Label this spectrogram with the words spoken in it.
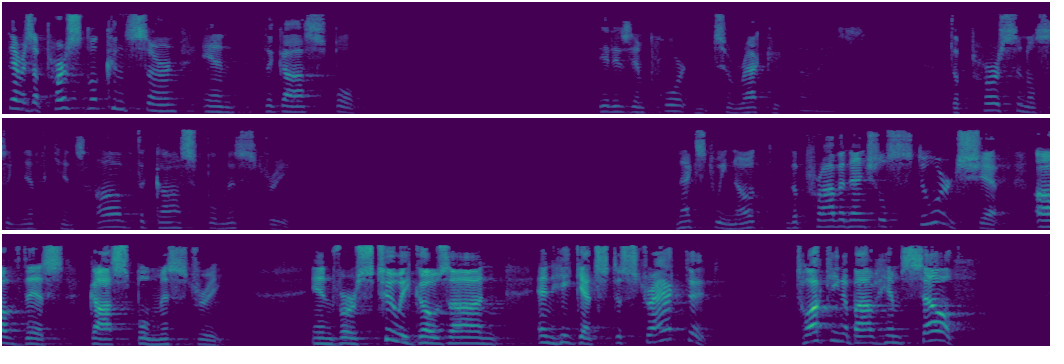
There is a personal concern in the gospel. It is important to recognize the personal significance of the gospel mystery. Next, we note the providential stewardship of this gospel mystery. In verse 2, he goes on and he gets distracted, talking about himself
